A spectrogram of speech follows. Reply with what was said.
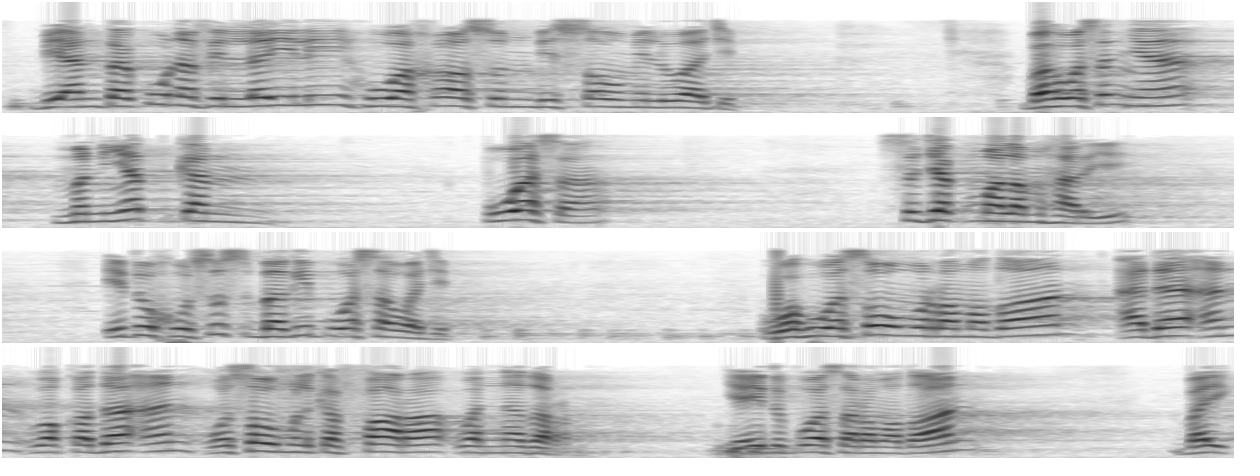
bi an takuna fil laili huwa khasun bis wajib." Bahwasanya meniatkan puasa sejak malam hari itu khusus bagi puasa wajib. Wa huwa shaumur Ramadan adaan wa qadaan wa shaumul kaffara wan nadhar. Yaitu puasa Ramadan baik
